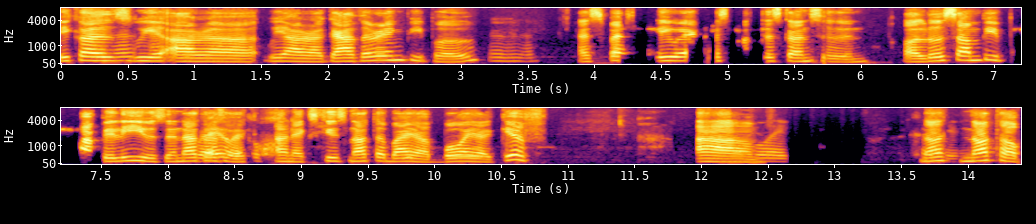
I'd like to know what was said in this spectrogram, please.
because mm-hmm. we are uh, we are a gathering people. Mm-hmm especially where Christmas is concerned. Although some people happily using that right, as like an excuse not to buy a boy a gift. Um, oh not not a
